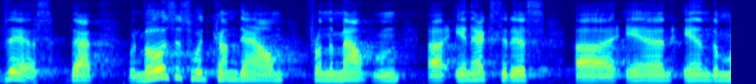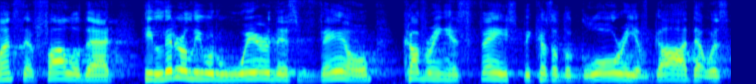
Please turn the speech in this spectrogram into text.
this that when Moses would come down from the mountain uh, in Exodus uh, and in the months that followed that, he literally would wear this veil covering his face because of the glory of God that was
